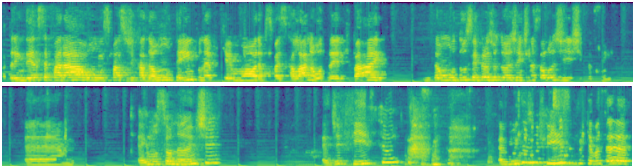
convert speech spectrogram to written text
aprender a separar o espaço de cada um, o tempo, né? Porque uma hora você vai escalar, na outra é ele que vai. Então o Du sempre ajudou a gente nessa logística, assim. É, é emocionante, é difícil, é muito difícil porque você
